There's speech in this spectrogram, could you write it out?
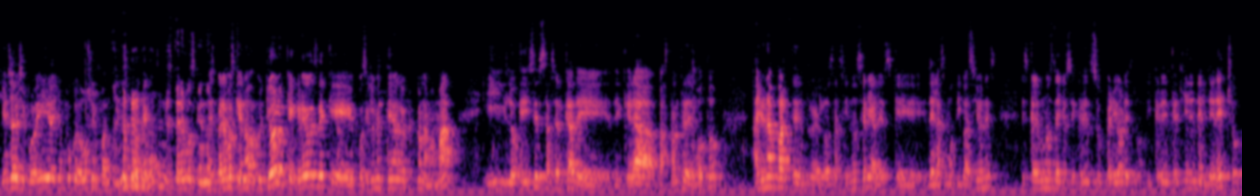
Quién sabe si por ahí hay un poco de abuso infantil, espero que no. Esperemos que no. esperemos que no. Yo lo que creo es de que posiblemente tenga algo que ver con la mamá. Y lo que dices acerca de, de que era bastante devoto, hay una parte dentro de los asesinos seriales que de las motivaciones es que algunos de ellos se creen superiores, ¿no? Y creen que tienen el derecho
